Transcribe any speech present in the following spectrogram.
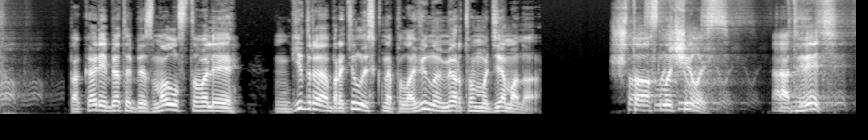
Пока ребята безмолвствовали, Гидра обратилась к наполовину мертвому демону. «Что случилось? Ответь!»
